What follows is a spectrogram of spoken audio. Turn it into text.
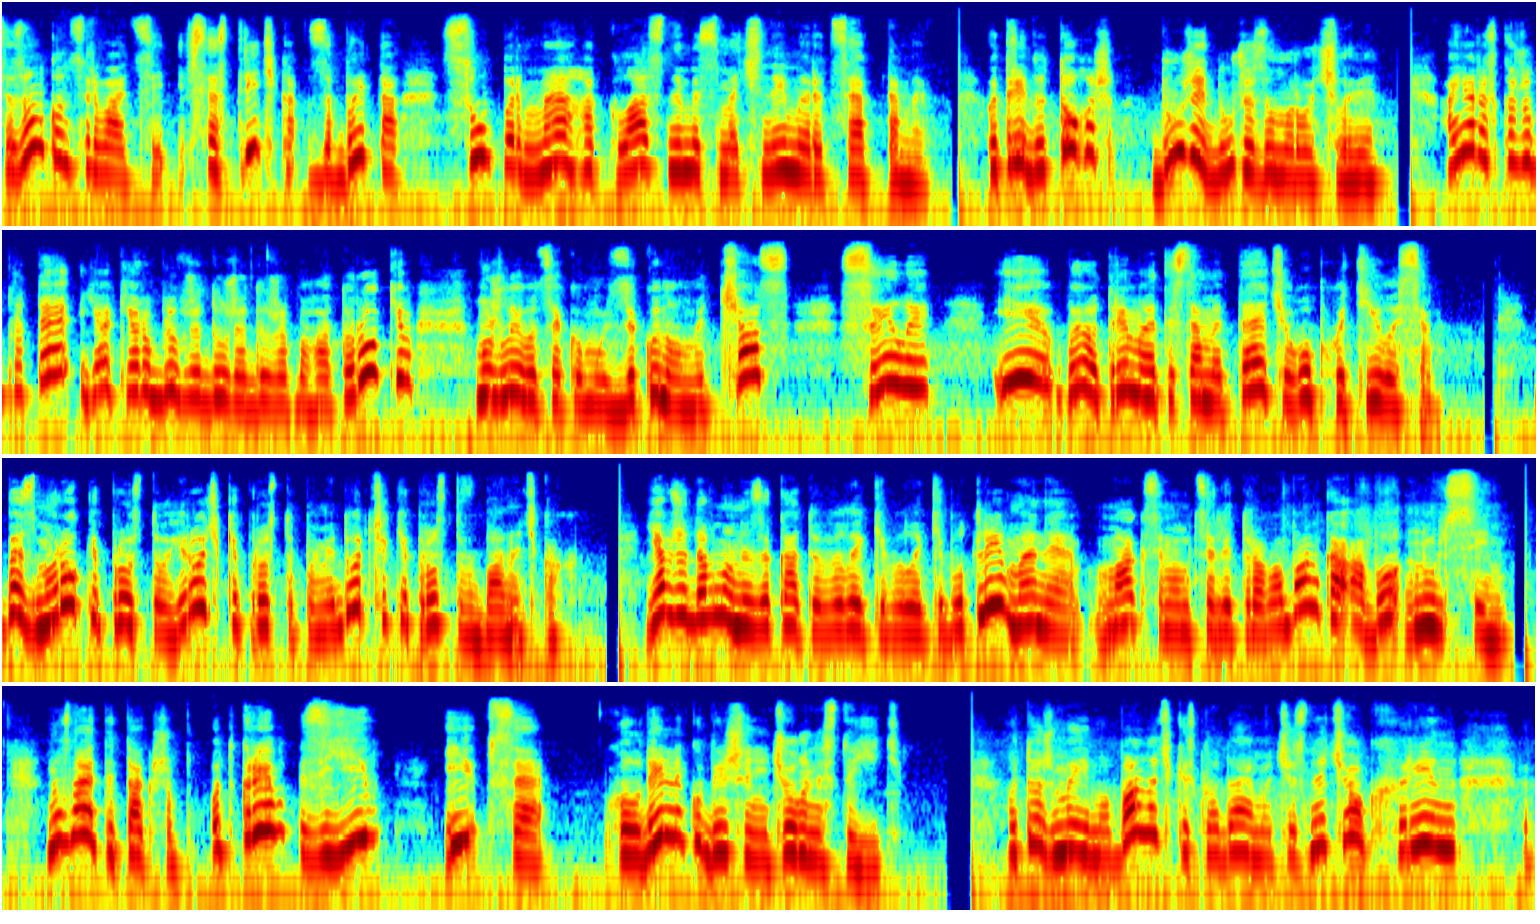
Сезон консервації і вся стрічка забита супер-мега класними смачними рецептами, котрі до того ж дуже і дуже заморочливі. А я розкажу про те, як я роблю вже дуже-дуже багато років. Можливо, це комусь зекономить час, сили, і ви отримаєте саме те, чого б хотілося. Без мороки, просто огірочки, просто помідорчики, просто в баночках. Я вже давно не закатую великі-великі бутлі. В мене максимум це літрова банка або 0,7. Ну, знаєте, так, щоб відкрив, з'їв і все. В холодильнику більше нічого не стоїть. Отож, миємо баночки, складаємо чесничок, хрін,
